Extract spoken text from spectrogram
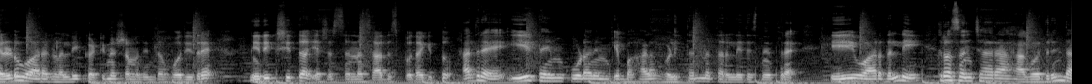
ಎರಡು ವಾರಗಳಲ್ಲಿ ಕಠಿಣ ಶ್ರಮದಿಂದ ಓದಿದ್ರೆ ನಿರೀಕ್ಷಿತ ಯಶಸ್ಸನ್ನು ಸಾಧಿಸಬಹುದಾಗಿತ್ತು. ಆದರೆ ಈ ಟೈಮ್ ಕೂಡ ನಿಮಗೆ ಬಹಳ ಹೊಳಿತನ್ನ ತರಲಿದೆ ಸ್ನೇಹಿತರೆ. ಈ ವಾರದಲ್ಲಿ ಶುಕ್ರ ಸಂಚಾರ ಆಗೋದ್ರಿಂದ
